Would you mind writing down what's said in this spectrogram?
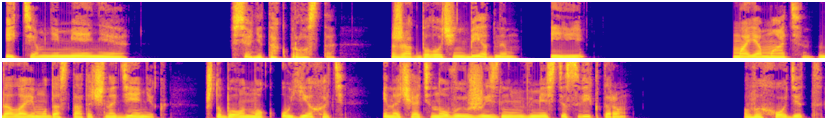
И тем не менее... Все не так просто. Жак был очень бедным. И... Моя мать дала ему достаточно денег, чтобы он мог уехать и начать новую жизнь вместе с Виктором. Выходит,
